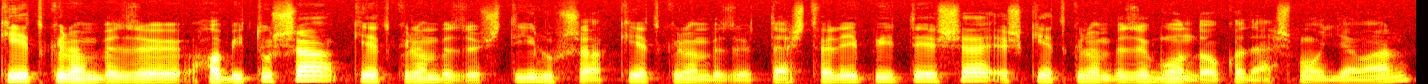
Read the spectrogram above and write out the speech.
két különböző habitusa, két különböző stílusa, két különböző testfelépítése és két különböző gondolkodásmódja van,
